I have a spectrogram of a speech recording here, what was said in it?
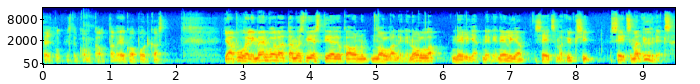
facebook.com kautta VK-podcast. Ja puhelimeen voi laittaa myös viestiä, joka on 040 444 71 79.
